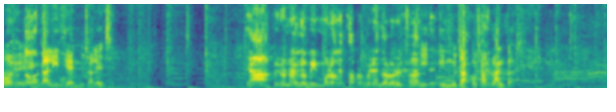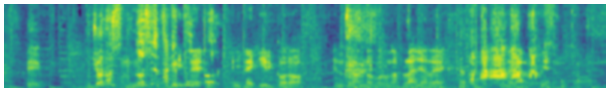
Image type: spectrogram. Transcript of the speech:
Bueno, dar el en Galicia hay mucha leche. Ya, pero no es lo mismo lo que está proponiendo Álvaro Escalante. y muchas cosas blancas. Sí. Yo no, no sé hasta qué Dice, punto. dice Kirkorov entrando por una playa de.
